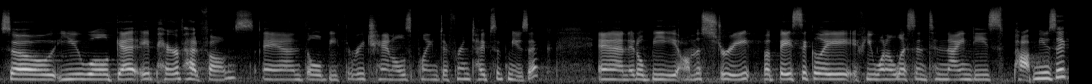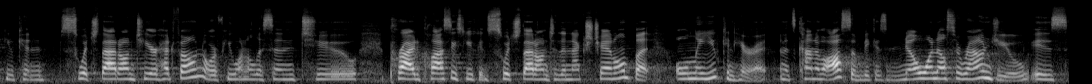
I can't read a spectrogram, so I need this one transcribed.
So you will get a pair of headphones, and there will be three channels playing different types of music. And it'll be on the street, but basically, if you want to listen to 90s pop music, you can switch that onto your headphone, or if you want to listen to Pride classics, you can switch that onto the next channel, but only you can hear it. And it's kind of awesome because no one else around you is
